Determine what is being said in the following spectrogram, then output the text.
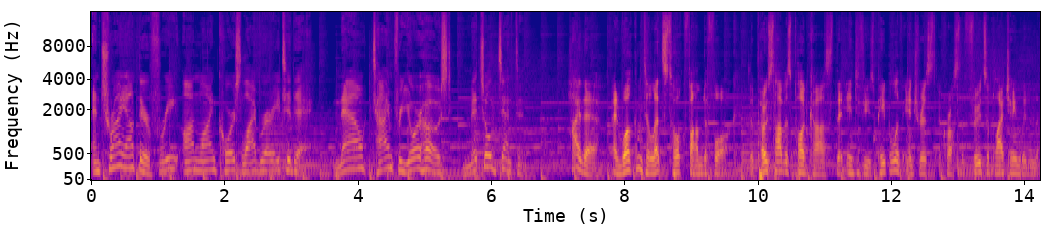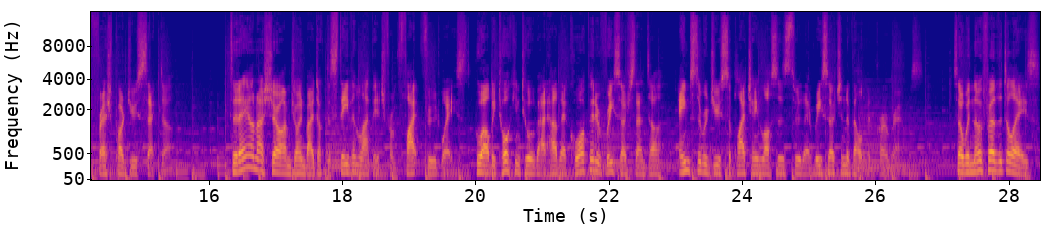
and try out their free online course library today. Now, time for your host, Mitchell Denton. Hi there, and welcome to Let's Talk Farm to Fork, the post harvest podcast that interviews people of interest across the food supply chain within the fresh produce sector. Today on our show, I'm joined by Dr. Steven Lapidge from Fight Food Waste, who I'll be talking to about how their cooperative research center aims to reduce supply chain losses through their research and development programs. So, with no further delays,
